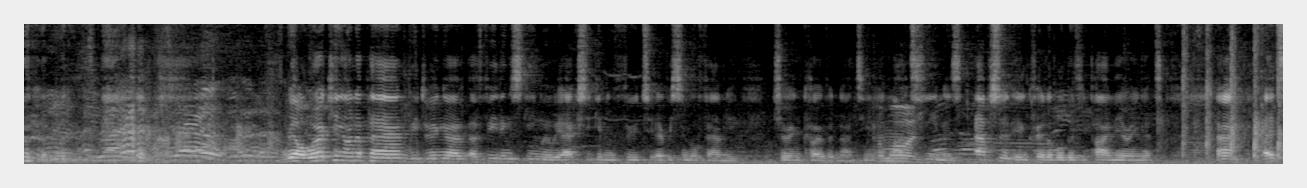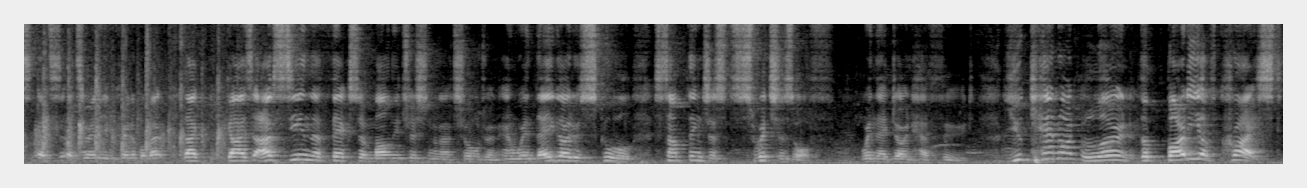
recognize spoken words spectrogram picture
we are working on a plan. We're doing a, a feeding scheme where we're actually giving food to every single family during COVID 19. And Come my team is absolutely incredible busy pioneering it. And it's, it's, it's really incredible. But, like, guys, I've seen the effects of malnutrition on our children. And when they go to school, something just switches off when they don't have food. You cannot learn, the body of Christ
